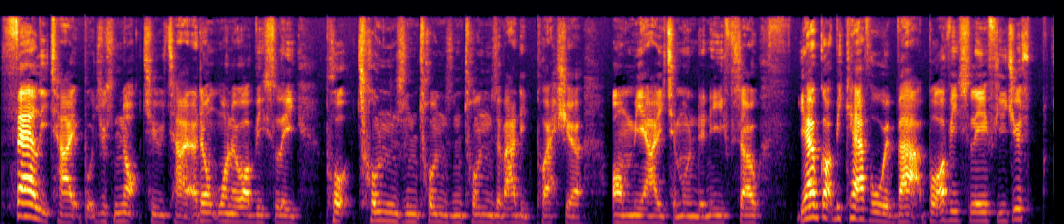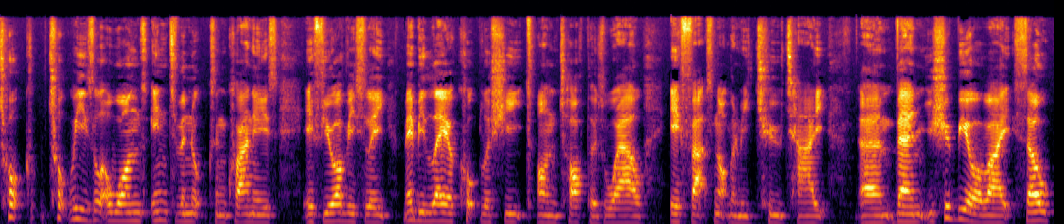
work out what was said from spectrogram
fairly tight, but just not too tight. I don't want to obviously put tons and tons and tons of added pressure on the item underneath. So yeah, I've got to be careful with that. But obviously, if you just tuck tuck these little ones into the nooks and crannies. If you obviously maybe lay a couple of sheets on top as well if that's not going to be too tight um, then you should be all right so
